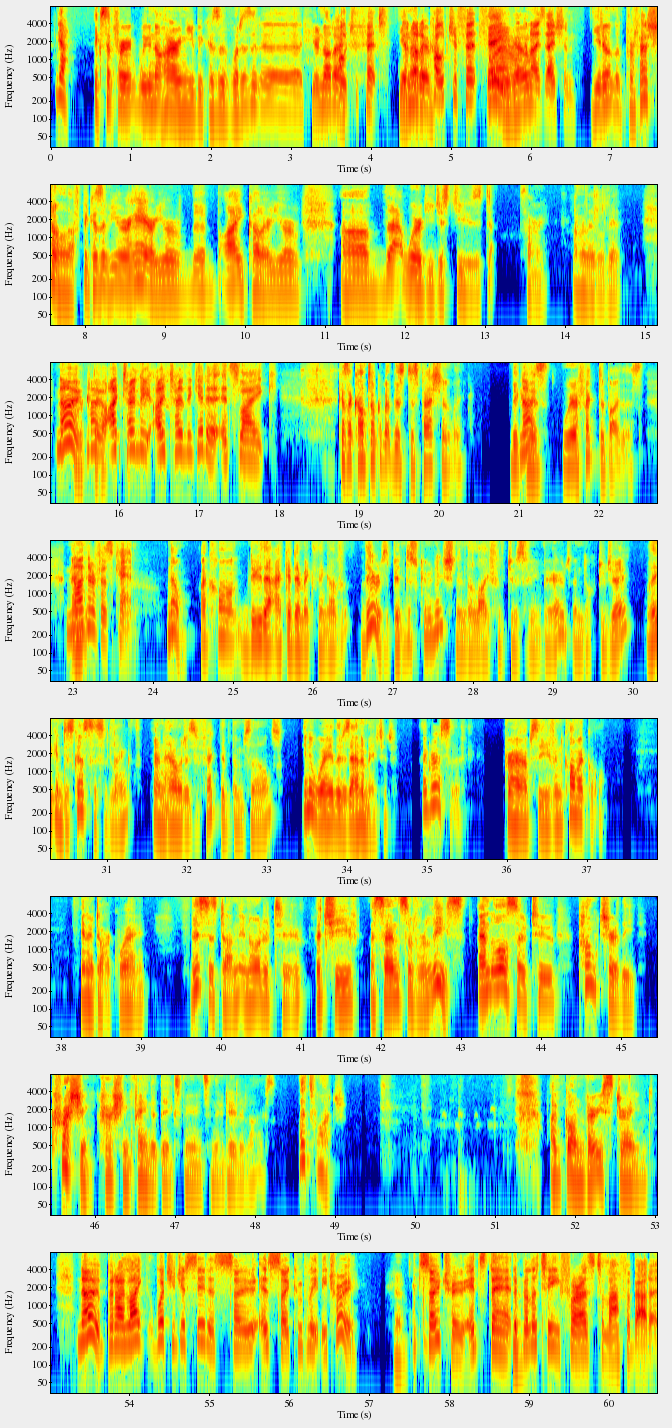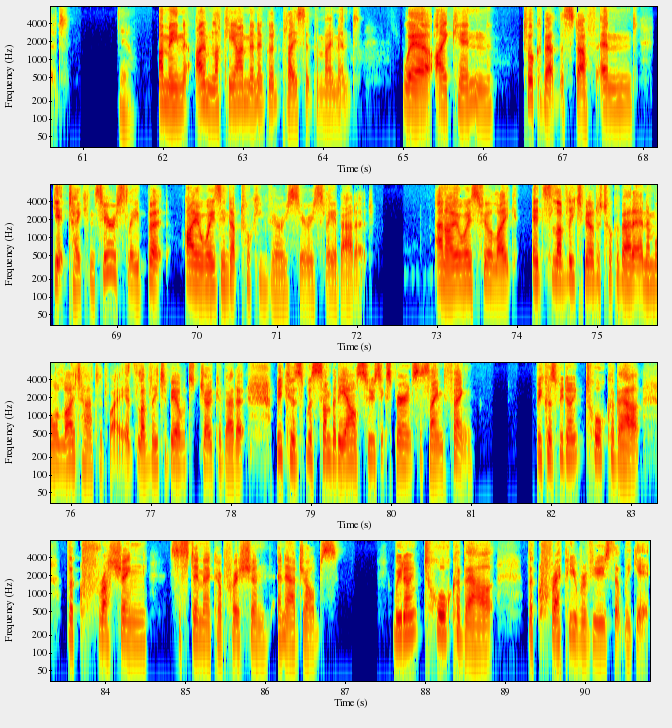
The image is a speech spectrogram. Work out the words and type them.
Yeah. Except for we're not hiring you because of what is it? Uh, you're not a culture fit. You're, you're not, not, a, culture fit for our you organization. You don't look professional enough because of your hair, your uh, eye color, your uh, that word you just used. Sorry, I'm a little bit. No, no, I totally, I totally get it. It's like because I can't talk about this dispassionately because no. we're affected by this. Neither and of us can. No, I can't do that academic thing of there's been discrimination in the life of Josephine Baird and Dr. J. They can discuss this at length and how it has affected themselves in a way that is animated, aggressive, perhaps even comical, in a dark way. This is done in order to achieve a sense of release and also to puncture the crushing, crushing pain that they experience in their daily lives. Let's watch. I've gone very strained. No, but I like what you just said is so is so completely true. Yeah. It's so true. It's that yeah. Mm. ability for us to laugh about it. Yeah. I mean, I'm lucky I'm in a good place at the moment where I can talk about the stuff and get taken seriously, but I always end up talking very seriously about it. And I always feel like it's lovely to be able to talk about it in a more light-hearted way. It's lovely to be able to joke about it because with somebody else who's experienced the same thing, because we don't talk about the crushing systemic oppression in our jobs. We don't talk about the crappy reviews that we get.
